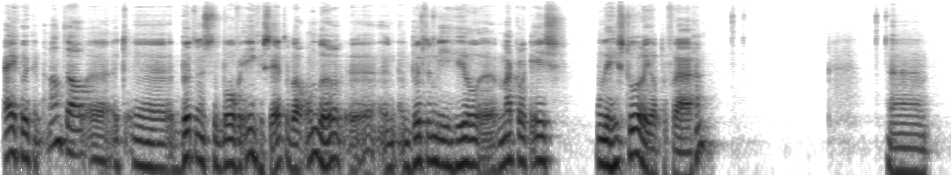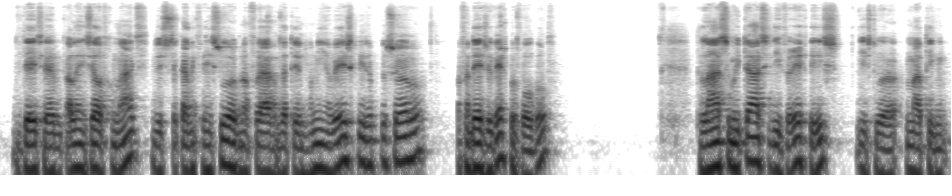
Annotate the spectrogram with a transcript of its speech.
eigenlijk een aantal uh, het, uh, buttons erboven ingezet, waaronder uh, een, een, button die heel makkelijk is om de historie op te vragen. deze heb ik alleen zelf gemaakt, dus daar kan ik de historie nog vragen omdat hij nog niet aanwezig is op de server. Maar van deze weg bijvoorbeeld. De laatste mutatie die verricht is, is door Martin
